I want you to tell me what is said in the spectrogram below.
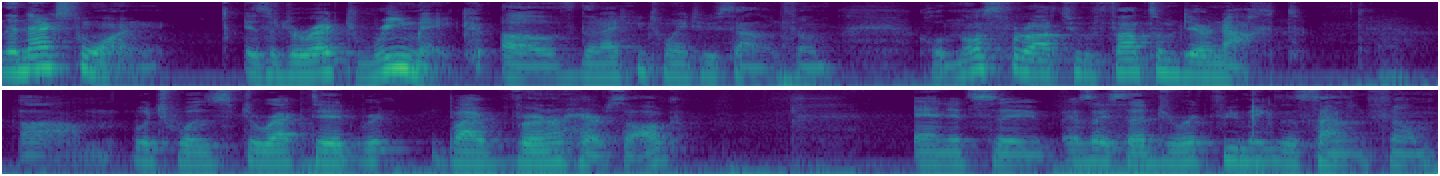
the next one is a direct remake of the 1922 silent film called Nosferatu Phantom der Nacht um, which was directed by Werner Herzog, and it's a, as I said, direct remake of the silent film,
